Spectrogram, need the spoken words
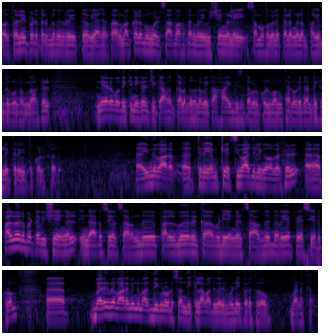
ஒரு தெளிவுபடுத்தல் என்பது நிறைய தேவையாக இருக்கிறார் மக்களும் உங்கள் சார்பாக தான் நிறைய விஷயங்களை சமூக வலைத்தளங்களும் பகிர்ந்து கொண்டிருந்தார்கள். நேரம் ஒதுக்கி நிகழ்ச்சிக்காக கலந்து கொண்டமைக்காக ஐபிசி தமிழ் குழுமம் தன்னுடைய நன்றிகளை தெரிவித்துக் கொள்கிறது. இந்த வாரம் திரு எம் கே சிவாஜிலிங்கம் அவர்கள் பல்வேறுபட்ட விஷயங்கள் இந்த அரசியல் சார்ந்து பல்வேறு க விடயங்கள் சார்ந்து நிறைய பேசியிருக்கிறோம். வருகிற வாரம் இன்னும் அதிகளோடு சந்திக்கலாம். அதுவரை விடைபெறுகிறோம். வணக்கம்.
